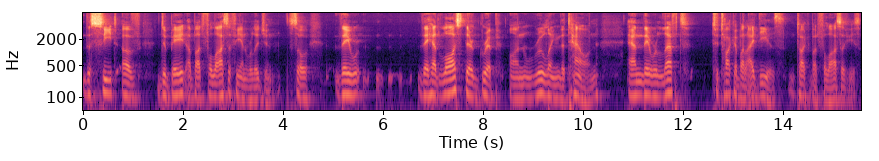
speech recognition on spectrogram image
the seat of debate about philosophy and religion. So they were, they had lost their grip on ruling the town, and they were left to talk about ideas, talk about philosophies.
